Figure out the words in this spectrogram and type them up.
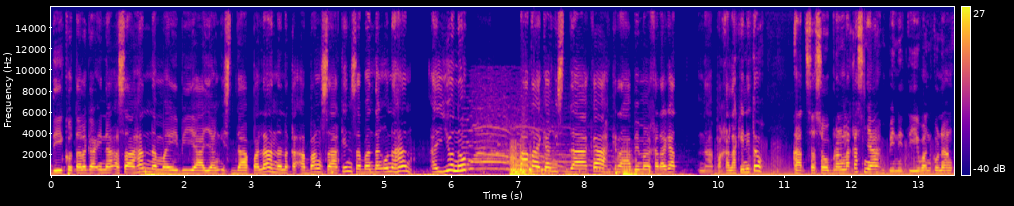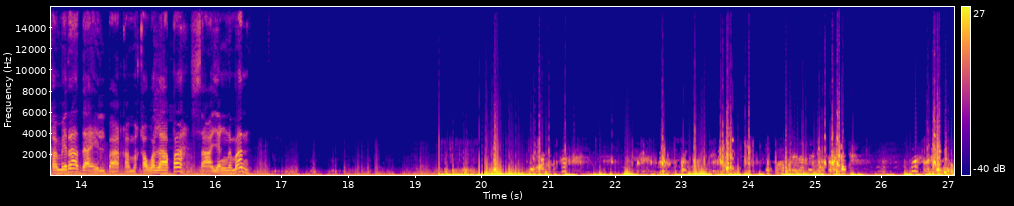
di ko talaga inaasahan na may biyayang isda pala na nakaabang sa akin sa bandang unahan. Ayun oh! Patay kang isda ka! Grabe mga kadagat. Napakalaki nito. At sa sobrang lakas niya, binitiwan ko na ang kamera dahil baka makawala pa. Sayang naman. Nakuha pa rin natin mga kadagat. Ah, sorry na lang.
